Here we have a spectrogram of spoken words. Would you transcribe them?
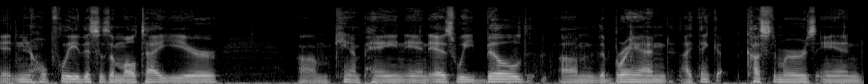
and hopefully, this is a multi-year. Um, campaign, and as we build um, the brand, I think customers and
